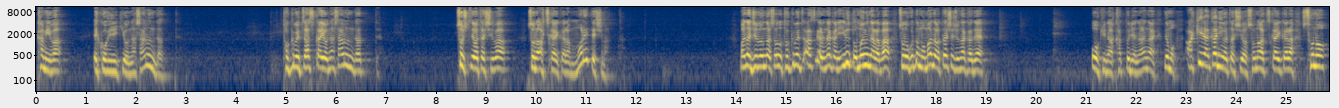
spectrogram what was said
神はエコひいきをなさるんだって。特別扱いをなさるんだって。そして私はその扱いから漏れてしまった。まだ自分がその特別扱いの中にいると思えるならばそのこともまだ私たちの中で大きな葛藤にはならない。でも明らかに私はその扱いからその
